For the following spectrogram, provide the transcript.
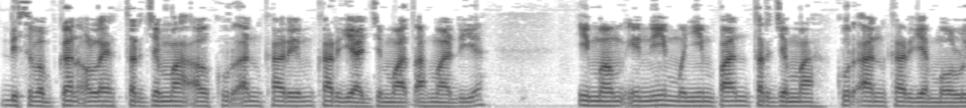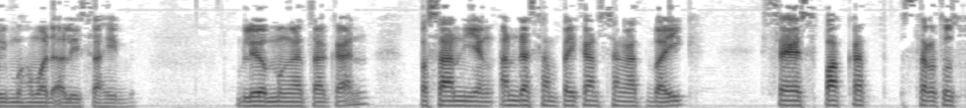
disebabkan oleh terjemah Al-Quran Karim karya Jemaat Ahmadiyah. Imam ini menyimpan terjemah Quran karya Maulwi Muhammad Ali Sahib. Beliau mengatakan, pesan yang Anda sampaikan sangat baik. Saya sepakat 100%.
